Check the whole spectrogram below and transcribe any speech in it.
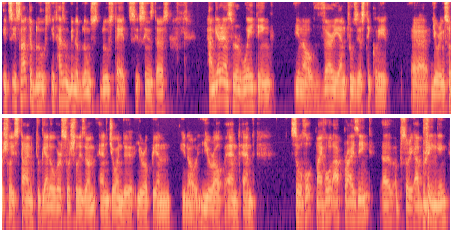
it's it's not a blue. It hasn't been a blue blue state since the Hungarians were waiting, you know, very enthusiastically uh, during socialist time to get over socialism and join the European, you know, Europe and and so ho- my whole uprising, uh, sorry, upbringing,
